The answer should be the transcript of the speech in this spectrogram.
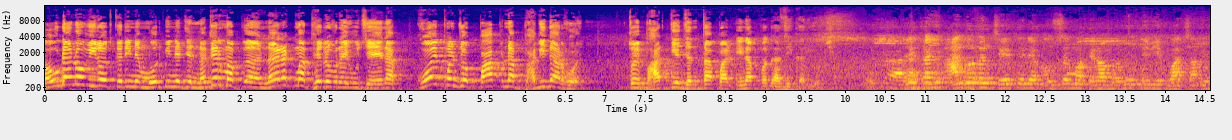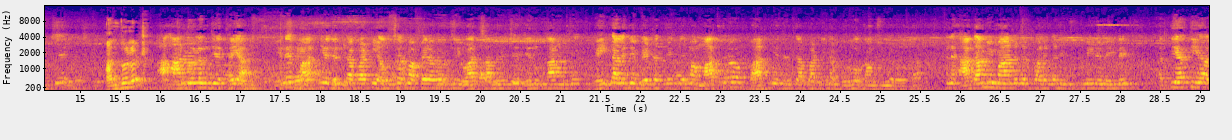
મૌડાનો વિરોધ કરીને મોરબીને જે નગરમાં નરકમાં નરકમાં ફેરવરાયું છે, એના કોઈ પણ જો પાપના ભાગીદાર હોય તો એ ભારતીય જનતા પાર્ટીના પદાધિકારીઓ છે. આંદોલન છે તેને અવસરમાં ફેરવવામાં આવ્યું તેવી એક વાત સામે છે. આંદોલન? આ આંદોલન જે થયા એને ભારતીય જનતા પાર્ટી અવસરમાં ફેરવવાની વાત સામે છે જેનું કારણ છે ગઈકાલે જે બેઠક થઈ તેમાં માત્ર ભારતીય જનતા પાર્ટીના પૂર્વ કાઉન્સિલરો હતા અને આગામી મહાનગરપાલિકાની ચૂંટણીને લઈને અત્યારથી આ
